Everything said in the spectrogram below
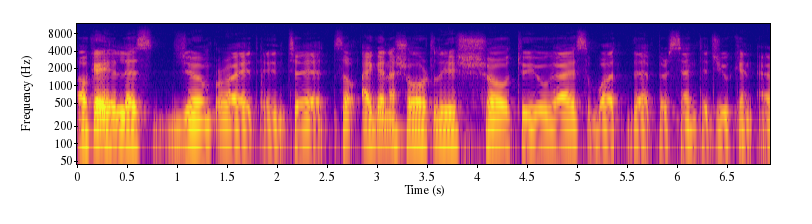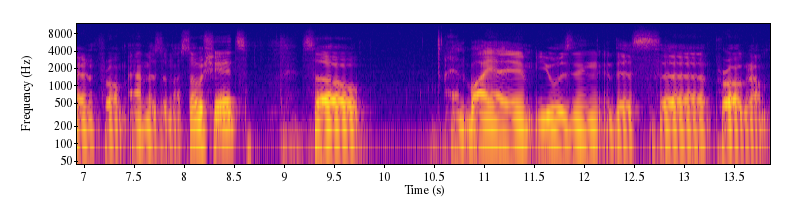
okay let's jump right into it. So i'm gonna shortly show to you guys what the percentage you can earn from amazon associates. So and why i am using this uh, program.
